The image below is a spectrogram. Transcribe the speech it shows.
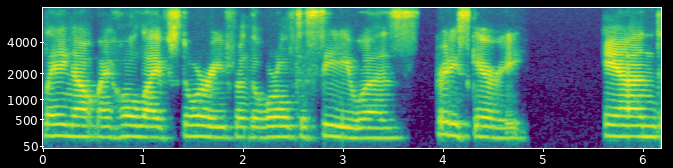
Laying out my whole life story for the world to see was pretty scary. And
